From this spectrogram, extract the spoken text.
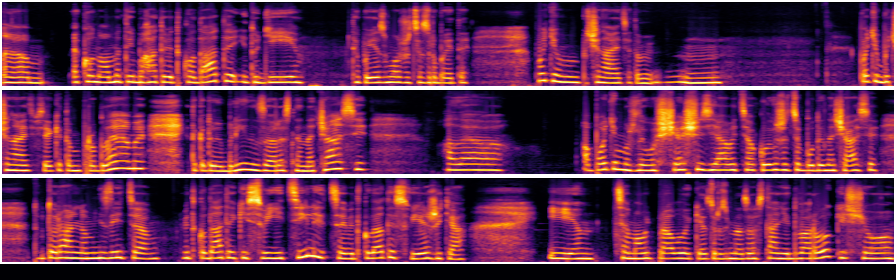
е, економити і багато відкладати, і тоді, типу, я зможу це зробити. Потім починається там. Потім починаються всякі там проблеми. Я така думаю, блін, зараз не на часі. Але. А потім, можливо, ще щось з'явиться, коли вже це буде на часі. Тобто, реально, мені здається, відкладати якісь свої цілі це відкладати своє життя. І це, мабуть, правило, яке я зрозуміла за останні два роки, що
